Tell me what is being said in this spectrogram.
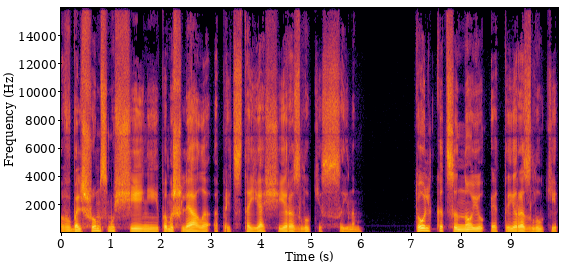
в большом смущении помышляла о предстоящей разлуке с сыном. Только ценою этой разлуки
